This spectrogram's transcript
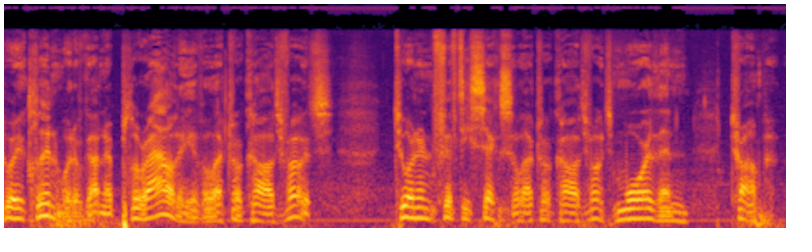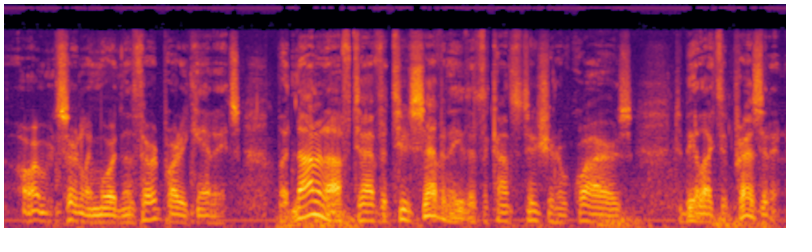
Hillary Clinton would have gotten a plurality of electoral college votes, 256 electoral college votes, more than Trump, or certainly more than the third party candidates, but not enough to have the 270 that the Constitution requires to be elected president.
